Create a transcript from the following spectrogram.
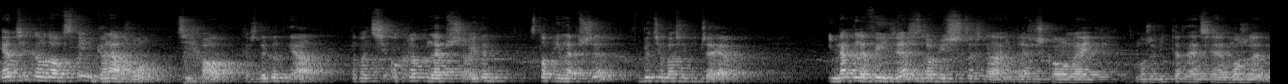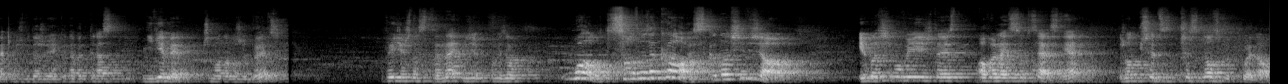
ja bym Cię rekomendował w swoim garażu, cicho, każdego dnia, dawać się o krok lepszy, o jeden stopień lepszy w byciu właśnie DJ-em. I nagle wyjdziesz, zrobisz coś na imprezie szkolnej, może w internecie, może na jakimś wydarzeniu, jakie nawet teraz nie wiemy, czym ono może być. Wyjdziesz na scenę i ludzie powiedzą wow, co to za gość, skąd on się wziął? I będą ci mówili, że to jest overnight sukces, nie? Że on przez, przez noc wypłynął.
